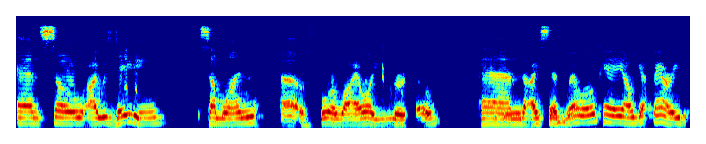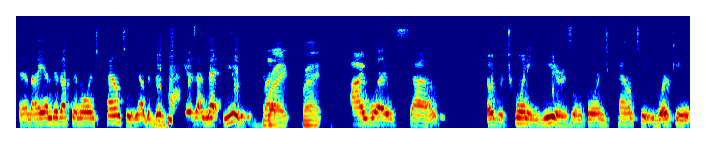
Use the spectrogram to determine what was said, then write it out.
and so I was dating someone uh, for a while, a year or so, and I said, well, okay, I'll get married. And I ended up in Orange County. Now, the good thing is I met you. Right, right. I was uh, over 20 years in Orange County working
